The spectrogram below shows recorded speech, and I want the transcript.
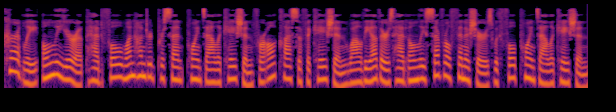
Currently, only Europe had full 100% points allocation for all classification while the others had only several finishers with full points allocation.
